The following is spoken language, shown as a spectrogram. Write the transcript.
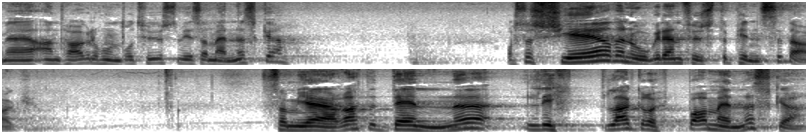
med antagelig hundretusenvis av mennesker. Og så skjer det noe den første pinsedag som gjør at denne lille gruppa av mennesker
